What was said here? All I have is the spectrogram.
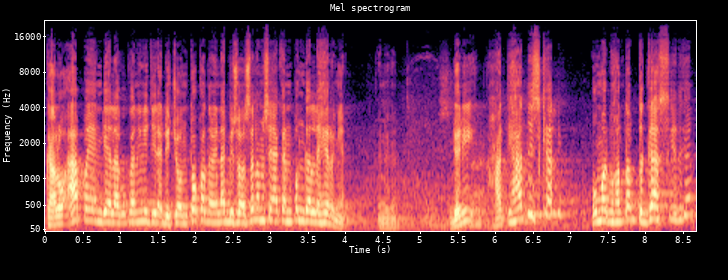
Kalau apa yang dia lakukan ini tidak dicontohkan oleh Nabi SAW, saya akan penggal lehernya. Gitu kan. Jadi hati-hati sekali. Umar bin Khattab tegas gitu kan.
